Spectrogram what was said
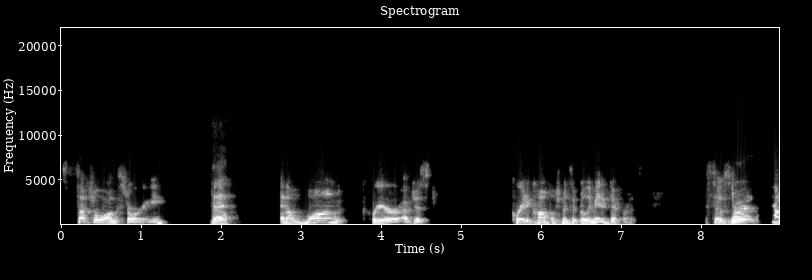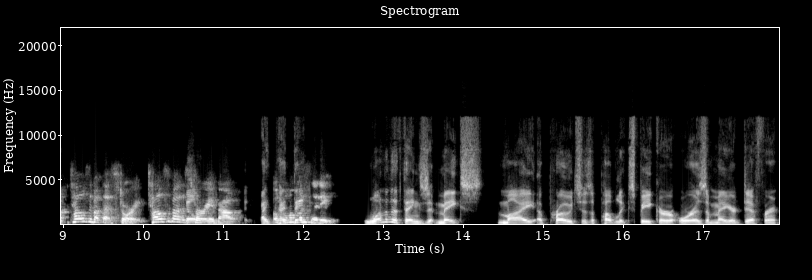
such a long story that, yeah. and a long career of just great accomplishments that really made a difference. So, start. Well, tell, tell, us about that story. Tell us about the story about I, Oklahoma City. One of the things that makes my approach as a public speaker or as a mayor different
